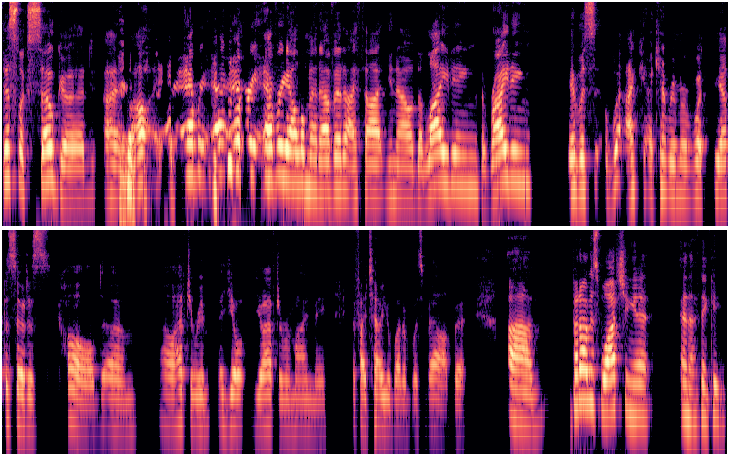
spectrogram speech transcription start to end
this looks so good. Uh, all, every every every element of it, I thought, you know, the lighting, the writing. It was I, I can't remember what the episode is called. Um, I'll have to re- you'll you'll have to remind me if I tell you what it was about. But um, but I was watching it and I'm thinking,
